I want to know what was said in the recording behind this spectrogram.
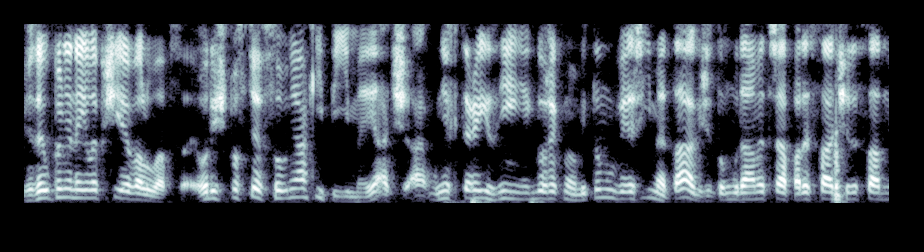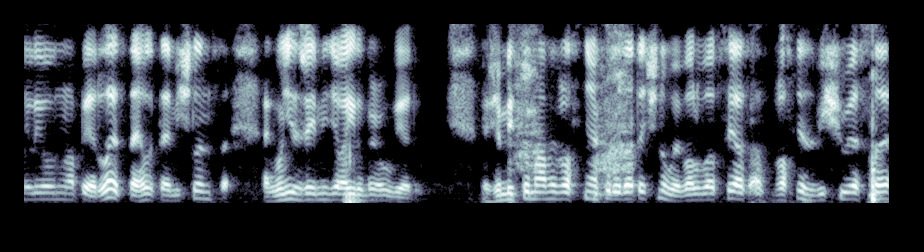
že to je úplně nejlepší evaluace. Jo? Když prostě jsou nějaký týmy a, č- a u některých z nich někdo řekne, my tomu věříme tak, že tomu dáme třeba 50-60 milionů na pět let, téhle té myšlence, tak oni zřejmě dělají dobrou vědu. Takže my to máme vlastně jako dodatečnou evaluaci a, a vlastně zvyšuje se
